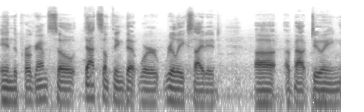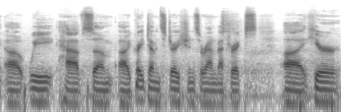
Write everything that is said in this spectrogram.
in the program. So that's something that we're really excited uh, about doing. Uh, we have some uh, great demonstrations around metrics uh, here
